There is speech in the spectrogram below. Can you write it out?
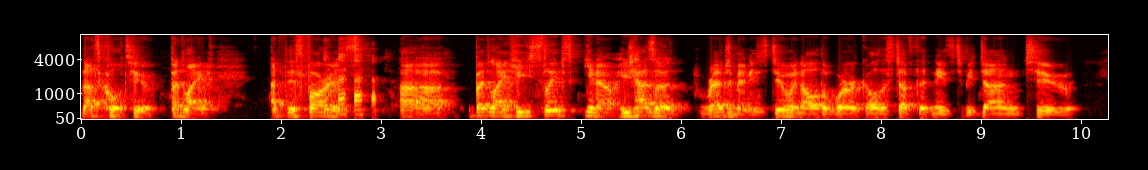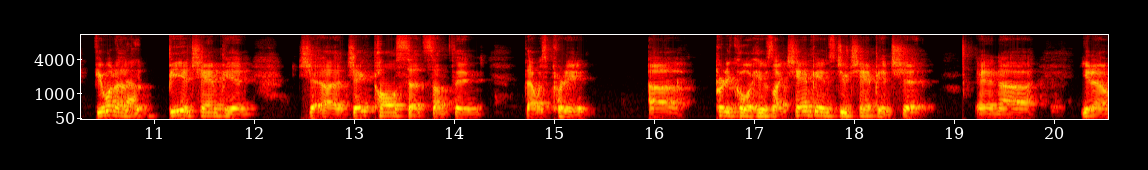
that's cool too. But like, as far as, uh, but like he sleeps, you know, he has a regimen. He's doing all the work, all the stuff that needs to be done to. If you want to Yeah. be a champion, J- uh, Jake Paul said something that was pretty, uh, pretty cool. He was like, "Champions do champion shit," and uh, you know,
